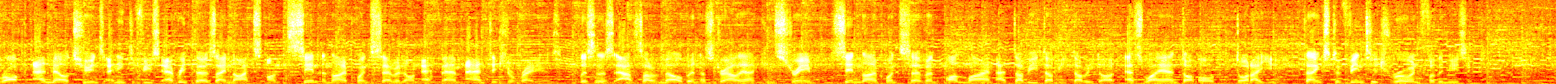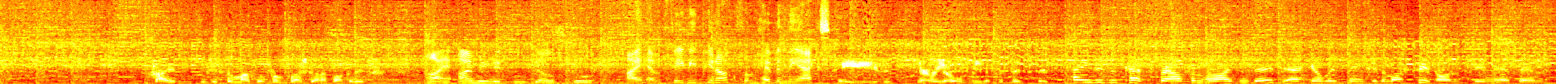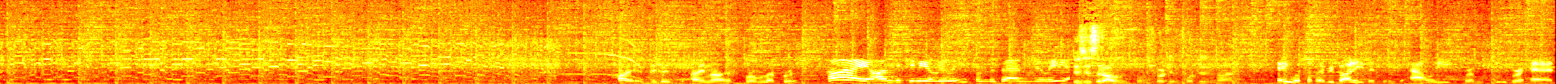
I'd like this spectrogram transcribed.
rock, and metal tunes and interviews every Thursday nights on SYN 9.7 on FM and digital radios. Listeners outside of Melbourne, Australia can stream SYN 9.7 online at www.syn.org.au. Thanks to Vintage Ruin for the music. Hi, this is Tomato from Flash Flashgun Apocalypse. Hi, I'm Enid from Girlschool. I am Phoebe Pinnock from Heavenly Axe. Hey, this is Jerry Only of the Misfits. Hey, this is Kat Sproul from Horizon's Edge, and you're listening to The Mosh Pit on SYN FM. Hi, this is Einar from Leprous. Hi, I'm Virginia Lilly from the band Lily. This is Raul from 1349. Hey, what's up, everybody? This is Ali from Beaverhead.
